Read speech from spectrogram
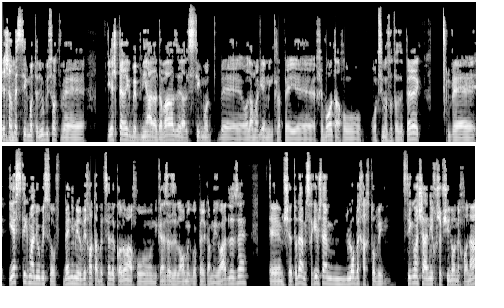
יש הרבה סטיגמות על יוביסופט, ויש פרק בבנייה על הדבר הזה, על סטיגמות בעולם הגיימינג כלפי אה, חברות, אנחנו רוצים לעשות על זה פרק. ויש סטיגמה על יוביסופט, בין אם הרוויחה אותה בצדק או לא, אנחנו ניכנס לזה לעומק בפרק המיועד לזה, אה, שאתה יודע, המשחקים שלהם לא בהכרח טובים. סטיגמה שאני חושב שהיא לא נכונה,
